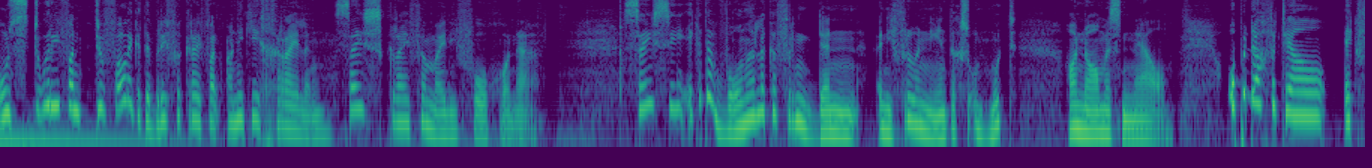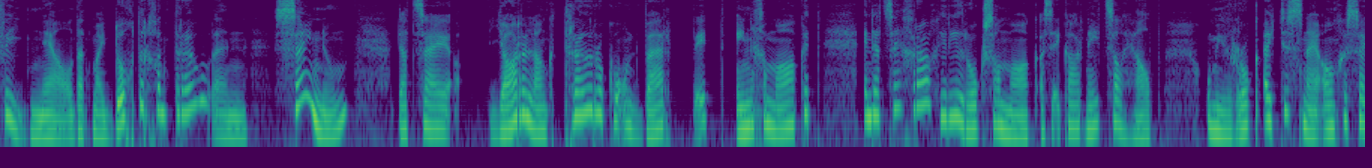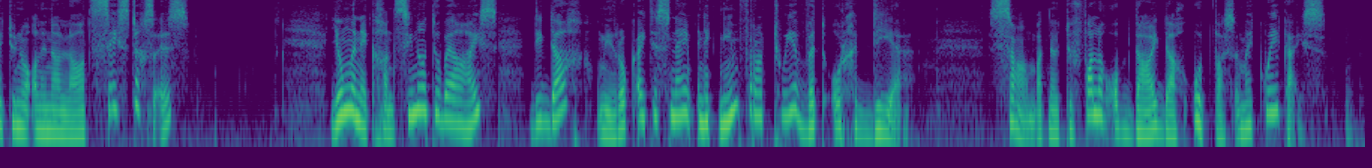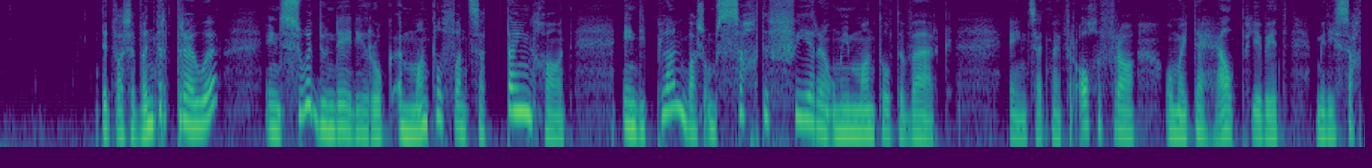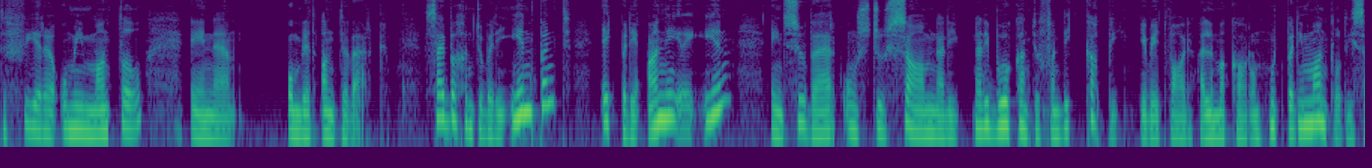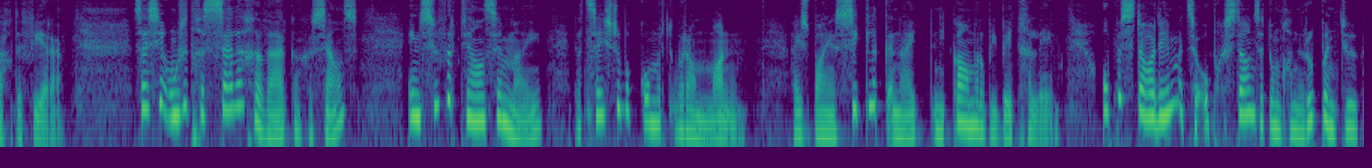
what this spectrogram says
Ons storie van toeval, ek het 'n brief gekry van Annetjie Gryiling. Sy skryf vir my die volgende. Sy sê ek het 'n wonderlike vriendin in die vroeë 90's ontmoet. Haar naam is Nel. Op 'n dag vertel ek vir Nel dat my dogter gaan trou en sy noem dat sy jare lank trourokke ontwerp het en gemaak het en dat sy graag hierdie rok sal maak as ek haar net sal help om die rok uit te sny aangesy toe nou al in haar laat 60's is. Jong en ek gaan sien haar toe by haar huis die dag om die rok uit te sny en ek neem vir haar twee wit orgidee saam wat nou toevallig op daai dag oop was in my kweekhuis. Dit was 'n wintertroue en sodoende het die rok 'n mantel van satijn gehad en die plan was om sagte vere om die mantel te werk. En sy het my veral gevra om my te help, jy weet, met die sagte vere om die mantel en uh, om dit aan te werk. Sy begin toe by die een punt, ek by die ander een en so werk ons toe saam na die na die bokant toe van die kappie. Jy weet waar hulle mekaar ontmoet by die mantel, die sagte vere. Sy sê ons het gesellig gewerk en gesels en so vertel sy my dat sy so bekommerd oor haar man. Hy's baie sieklik en hy het in die kamer op die bed gelê. Op 'n stadium het sy opgestaan, sy het hom gaan roep en toe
